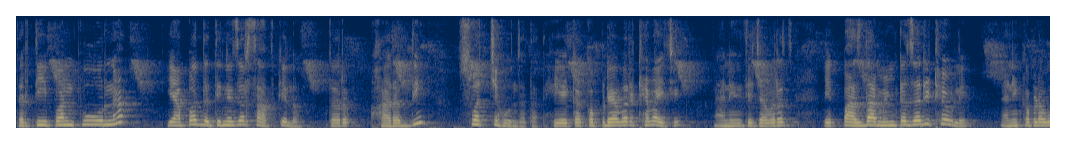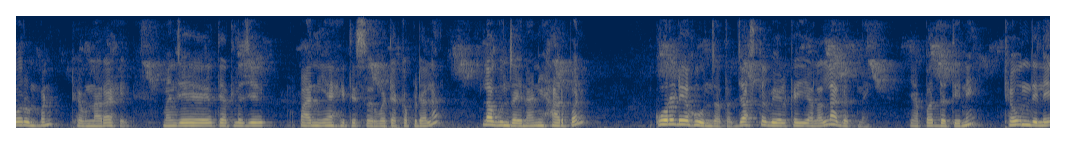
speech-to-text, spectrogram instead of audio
तर ती पण पूर्ण या पद्धतीने जर साफ केलं तर हार अगदी स्वच्छ होऊन जातात. हे एका कपड्यावर ठेवायचे आणि त्याच्यावरच एक पाच दहा मिनटं जरी ठेवले आणि कपड्यावरून पण ठेवणार आहे. म्हणजे त्यातलं जे पाणी आहे ते सर्व त्या कपड्याला लागून जाईल आणि हार पण कोरडे होऊन जातात. जास्त वेळ काही याला लागत नाही. या पद्धतीने ठेवून दिले.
